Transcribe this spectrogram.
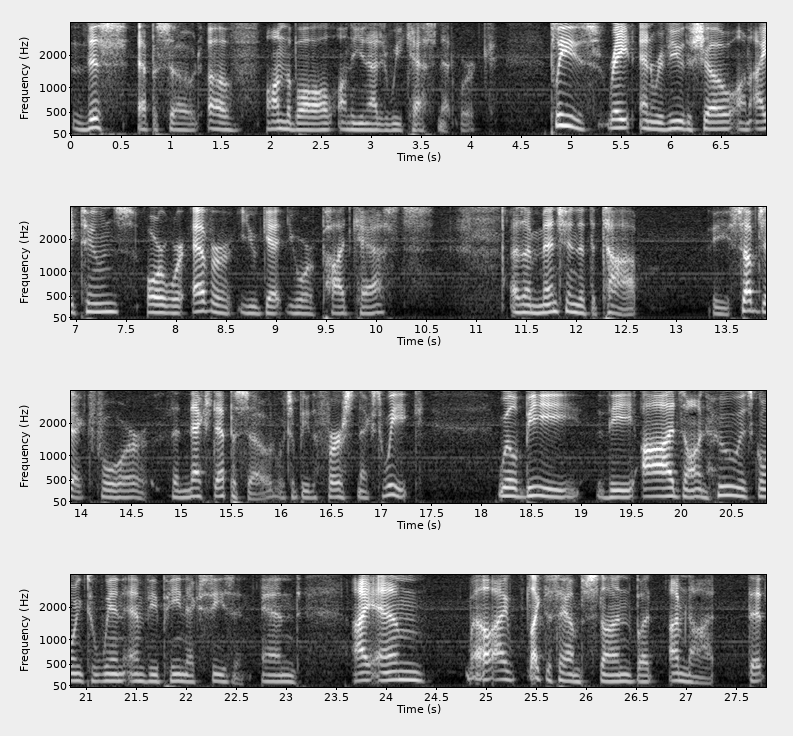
this episode of On the Ball on the United WeCast Network. Please rate and review the show on iTunes or wherever you get your podcasts. As I mentioned at the top, the subject for the next episode, which will be the first next week, will be the odds on who is going to win MVP next season. And I am, well, I'd like to say I'm stunned, but I'm not. That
